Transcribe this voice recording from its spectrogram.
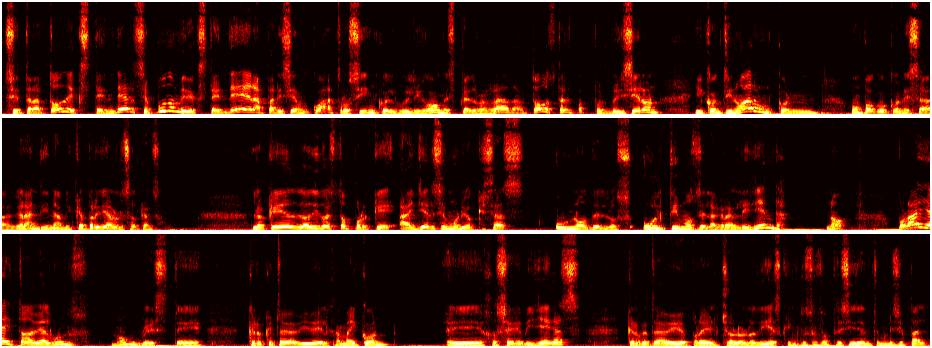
Se trató de extender, se pudo medio extender, aparecieron cuatro cinco, el Willy Gómez, Pedro Herrada, todos tres pues, hicieron y continuaron con un poco con esa gran dinámica, pero ya no les alcanzó. Lo que lo digo esto porque ayer se murió quizás uno de los últimos de la gran leyenda, ¿no? Por ahí hay todavía algunos, ¿no? Este, creo que todavía vive el jamaicón, eh, José Villegas, creo que todavía vive por ahí el Cholo Díaz, que incluso fue presidente municipal,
